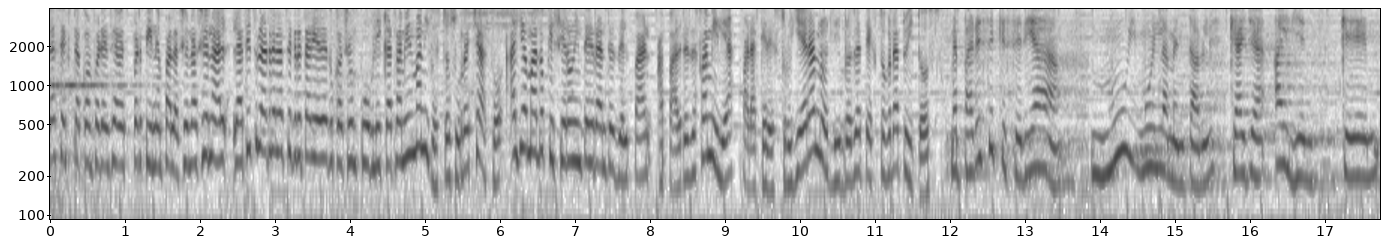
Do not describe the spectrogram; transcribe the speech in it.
La sexta conferencia vespertina en Palacio Nacional, la titular de la Secretaría de Educación Pública también manifestó su rechazo al llamado que hicieron integrantes del PAN a padres de familia para que destruyeran los libros de texto gratuitos. Me parece que sería muy, muy lamentable que haya alguien que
